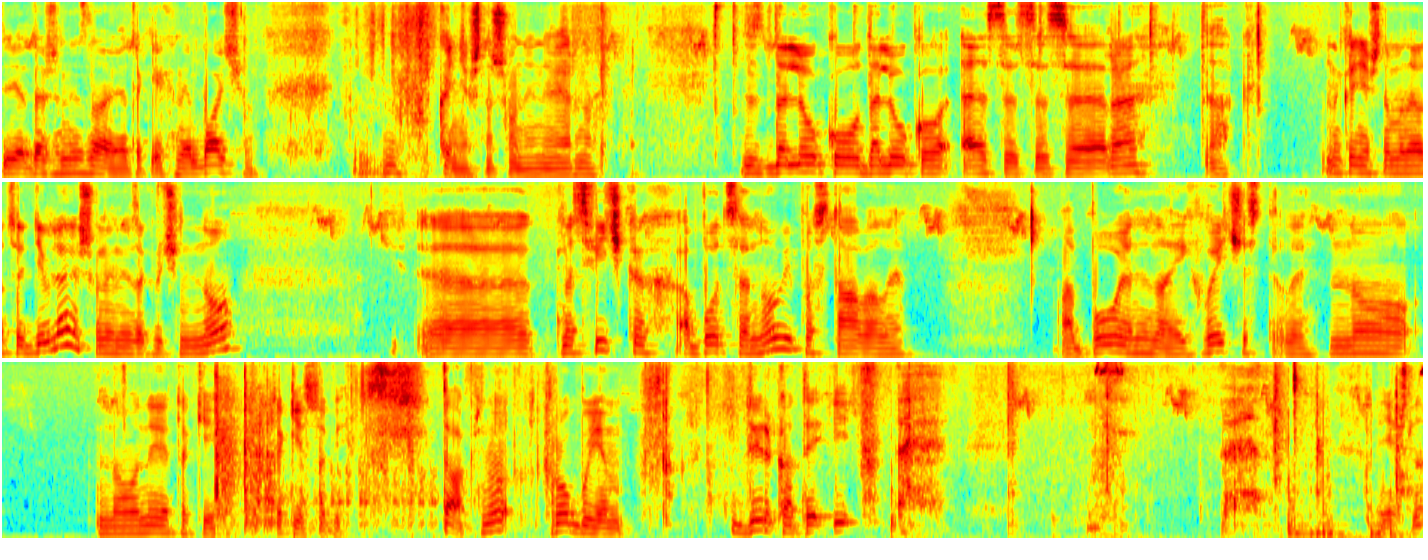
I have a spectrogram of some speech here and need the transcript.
я навіть не знаю, я таких не бачив. Ну, Звісно ж вони, мабуть, з далекого далекого СССР. Так. Ну, звісно, мене оце удивляє, що вони не закручені, але е, на свічках або це нові поставили, або, я не знаю, їх вичистили. Но Ну вони такі, такі собі. Так, ну пробуємо диркати і. Звісно,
